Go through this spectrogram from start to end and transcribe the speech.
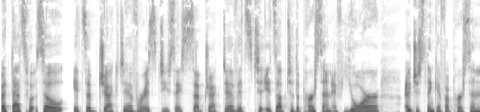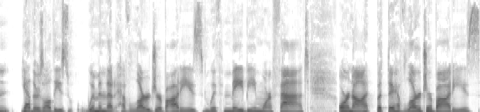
But that's what so it's objective or is do you say subjective? It's to, it's up to the person. If you're I just think if a person yeah, there's all these women that have larger bodies with maybe more fat or not, but they have larger bodies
